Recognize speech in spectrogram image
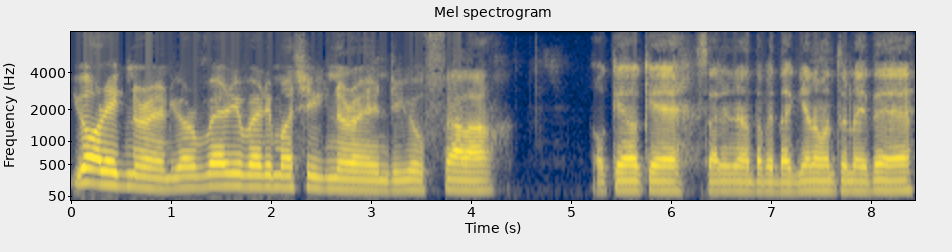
You are ignorant. You're very, very much ignorant, you fella. Okay okay సరే నేను అంత పెద్ద అజ్ఞానవంతుని అయితే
